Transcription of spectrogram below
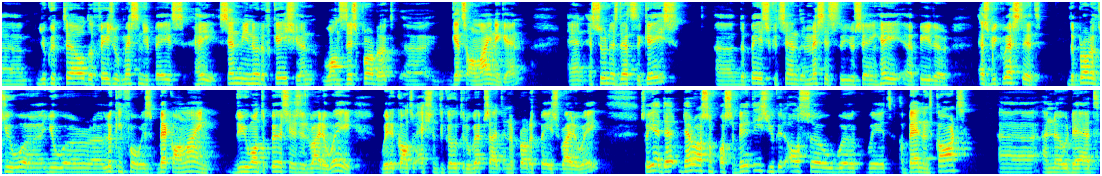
Um, you could tell the Facebook Messenger page, hey, send me a notification once this product uh, gets online again. And as soon as that's the case, the page could send a message to you saying, hey, Peter, as requested, the product you were you were uh, looking for is back online. Do you want to purchase it right away with a call to action to go to the website and the product page right away? So yeah, there, there are some possibilities. You could also work with abandoned cart. Uh, I know that,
